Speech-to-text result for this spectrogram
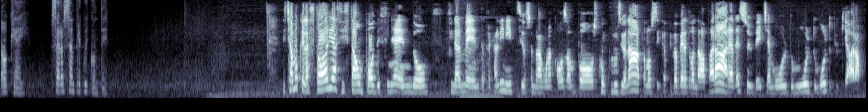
Ok, sarò sempre qui con te. Diciamo che la storia si sta un po' definendo finalmente, perché all'inizio sembrava una cosa un po' sconclusionata, non si capiva bene dove andava a parare, adesso invece è molto molto molto più chiara.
